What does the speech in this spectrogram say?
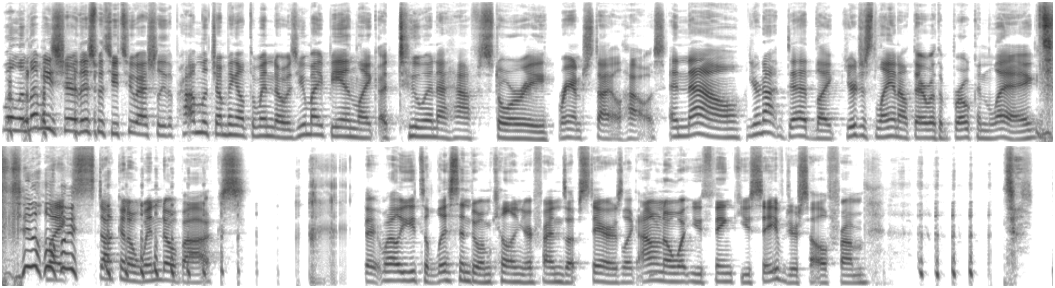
Well, and let me share this with you too, Ashley. The problem with jumping out the window is you might be in like a two and a half story ranch style house. And now you're not dead. Like you're just laying out there with a broken leg, like stuck in a window box. That, well, you get to listen to him killing your friends upstairs. Like, I don't know what you think you saved yourself from.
